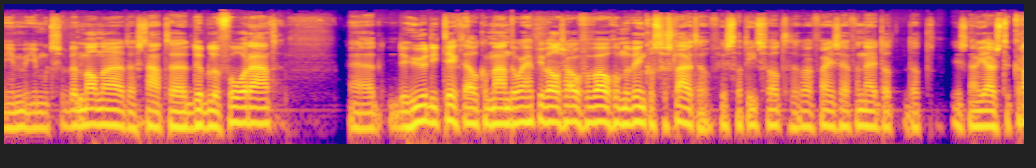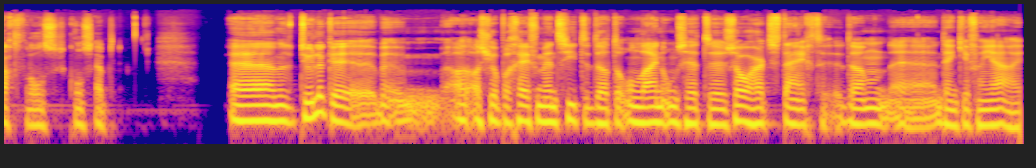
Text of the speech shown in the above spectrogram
Je, je moet ze bemannen, er staat dubbele voorraad. de huur die tikt elke maand door. Heb je wel eens overwogen om de winkels te sluiten? Of is dat iets wat, waarvan je zegt van nee, dat, dat is nou juist de kracht van ons concept? Natuurlijk, uh, uh, als je op een gegeven moment ziet dat de online omzet uh, zo hard stijgt, dan denk je van ja,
